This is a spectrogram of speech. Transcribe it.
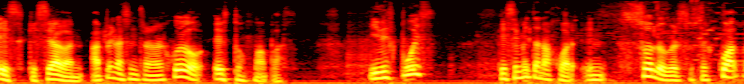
es que se hagan, apenas entran al juego, estos mapas. Y después que se metan a jugar en solo versus squad.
